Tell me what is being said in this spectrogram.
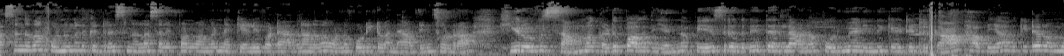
பசங்க தான் பொண்ணுங்களுக்கு ட்ரெஸ் நல்லா செலக்ட் பண்ணுவாங்கன்னு நான் கேள்விப்பட்டேன். அதனால தான் ஒன்றை கூட்டிகிட்டு வந்தேன் அப்படின்னு சொல்கிறா ஹீரோவுக்கு செம்ம கடுப்பு. கடுப்பாகுது. என்ன பேசுறதுனே தெரில ஆனால் பொறுமையாக நின்று கேட்டுட்டு இருக்கான் அப்படியே அவகிட்ட ரொம்ப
